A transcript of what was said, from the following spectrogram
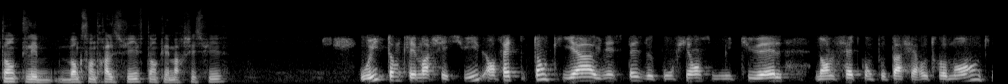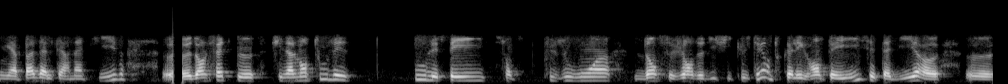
tant que les banques centrales suivent, tant que les marchés suivent? Oui, tant que les marchés suivent. En fait, tant qu'il y a une espèce de confiance mutuelle dans le fait qu'on ne peut pas faire autrement, qu'il n'y a pas d'alternative, euh, dans le fait que finalement tous les tous les pays sont plus ou moins dans ce genre de difficultés, en tout cas les grands pays, c'est-à-dire euh, euh,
